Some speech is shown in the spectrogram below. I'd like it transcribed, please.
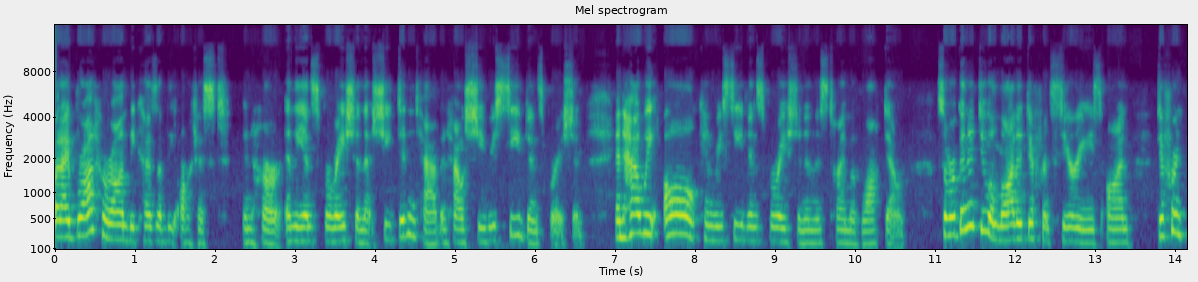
But I brought her on because of the artist in her and the inspiration that she didn't have and how she received inspiration and how we all can receive inspiration in this time of lockdown. So, we're going to do a lot of different series on different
